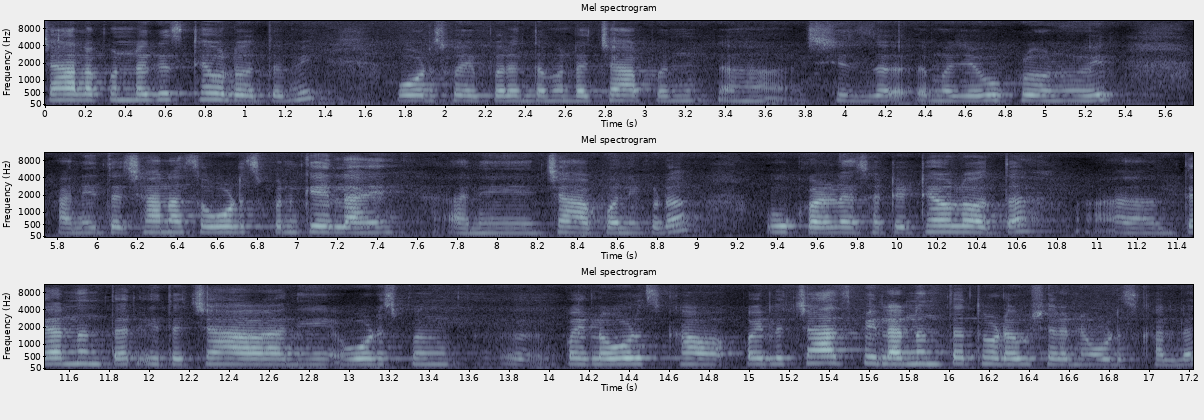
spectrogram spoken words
चहाला पण लगेच ठेवलं होतं मी. ओट्स होईपर्यंत म्हणलं चहा पण शिज म्हणजे उकळून होईल. आणि इथं छान असं ओट्स पण केलं आहे आणि चहा पण इकडं उकळण्यासाठी ठेवला होता. त्यानंतर इथं चहा आणि ओट्स पण पहिलं ओट्स खा पहिलं चहाच पिला नंतर थोड्या उशिराने ओट्स खाल्लं.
